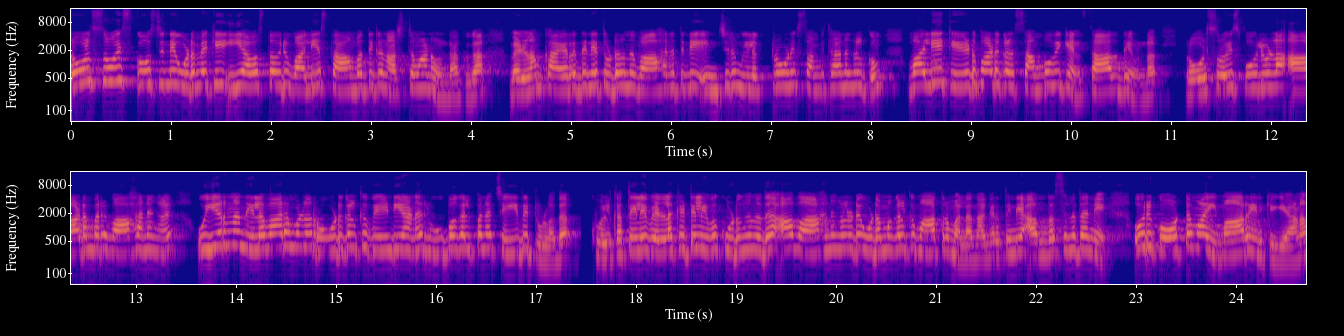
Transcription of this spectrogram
റോൾസ് റോയ്സ് ഗോസ്റ്റിന്റെ ഉടമയ്ക്ക് ഈ അവസ്ഥ ഒരു വലിയ സാമ്പത്തിക നഷ്ടമാണ് ഉണ്ടാക്കുക. വെള്ളം കയറിയതിനെ തുടർന്ന് വാഹനത്തിന്റെ എഞ്ചിനും ഇലക്ട്രോണിക് സംവിധാനങ്ങൾക്കും വലിയ കേടുപാടുകൾ സംഭവിക്കാൻ സാധ്യതയുണ്ട്. റോൾസ് റോയ്സ് പോലുള്ള ആഡംബര വാഹനങ്ങൾ ഉയർന്ന നിലവാരമുള്ള റോഡുകൾക്ക് വേണ്ടിയാണ് രൂപകൽപ്പന ചെയ്തിട്ടുള്ളത്. കൊൽക്കത്തയിലെ വെള്ളക്കെട്ടിൽ ഇവ കുടുങ്ങുന്നത് ആ വാഹനങ്ങളുടെ ഉടമകൾക്ക് മാത്രമല്ല നഗരത്തിന്റെ അന്തസ്സിന് തന്നെ ഒരു കോട്ടമായി മാറിയിരിക്കുകയാണ്.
